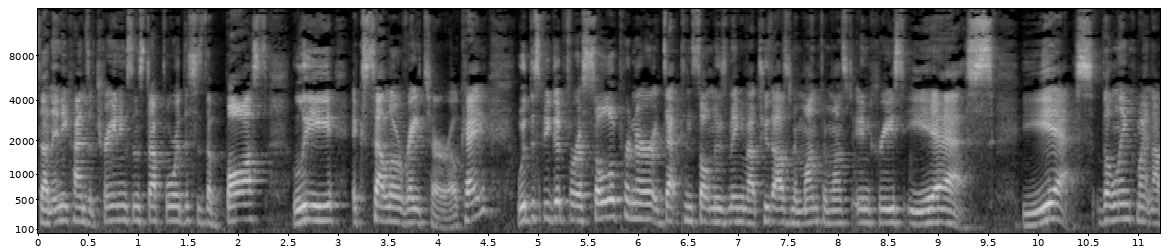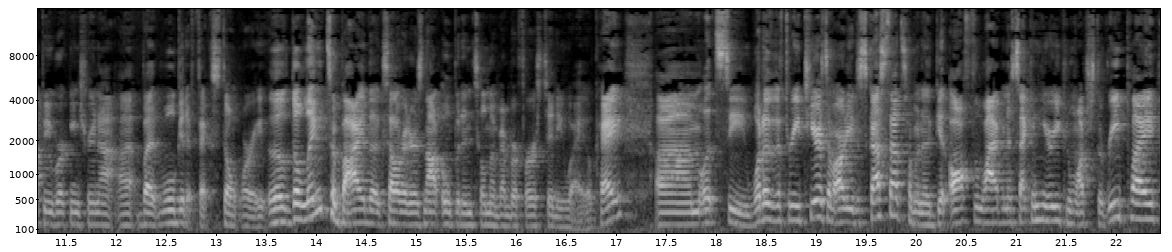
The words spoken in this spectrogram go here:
done any kinds of trainings and stuff for. This is the Boss Lee Accelerator, okay? Would this be good for a solopreneur debt consultant who's making about 2000 a month and wants to increase? Yes. Yes, the link might not be working, Trina, uh, but we'll get it fixed. Don't worry. The, the, link to buy the accelerator is not open until November 1st anyway, okay? Um, let's see. What are the three tiers? I've already discussed that, so I'm going to get off the live in a second here. You can watch the replay.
